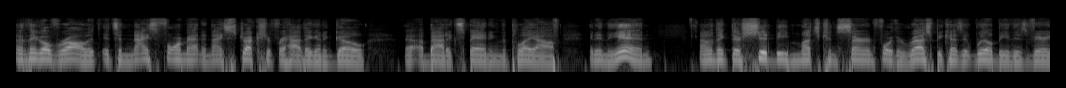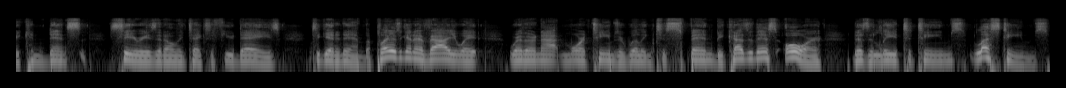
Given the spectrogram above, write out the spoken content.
I think overall it, it's a nice format, a nice structure for how they're going to go Uh, about expanding the playoff. And in the end, I don't think there should be much concern for the rush because it will be this very condensed series that only takes a few days to get it in. But players are going to evaluate whether or not more teams are willing to spend because of this, or does it lead to teams, less teams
